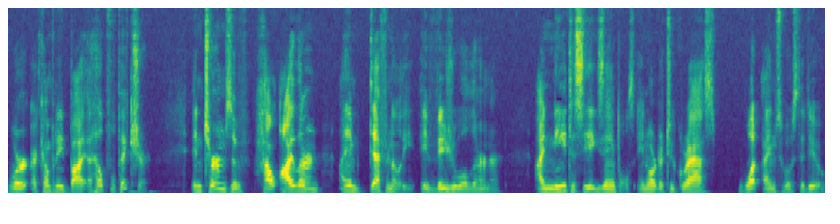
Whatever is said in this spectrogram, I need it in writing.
were accompanied by a helpful picture. In terms of how I learn, I am definitely a visual learner. I need to see examples in order to grasp what I'm supposed to do.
